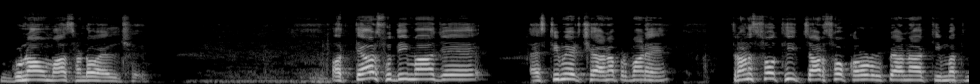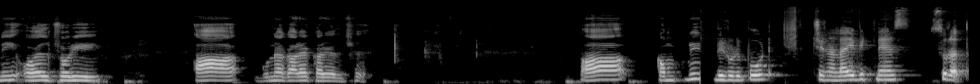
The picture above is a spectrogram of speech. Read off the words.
ગુનાઓમાં સંડોવાયેલ છે. અત્યાર સુધીમાં જે એસ્ટિમેટ છે આના પ્રમાણે ત્રણસોથી ચારસો કરોડ રૂપિયાના કિંમતની ઓઇલ ચોરી આ ગુનેગારે કરેલ છે. આ company report, channel eye witness, Surat.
